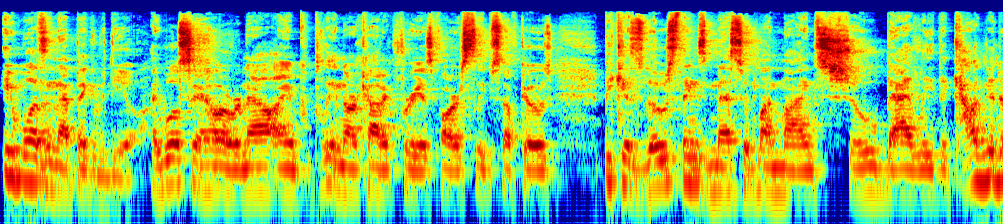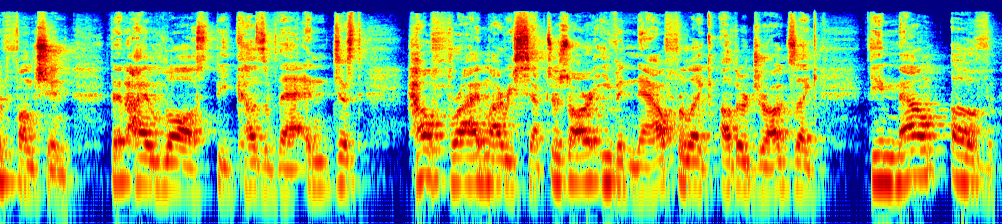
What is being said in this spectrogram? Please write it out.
it wasn't that big of a deal. I will say, however, now I am completely narcotic free as far as sleep stuff goes because those things mess with my mind so badly. The cognitive function that I lost because of that and just how fried my receptors are even now for like other drugs, like the amount of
